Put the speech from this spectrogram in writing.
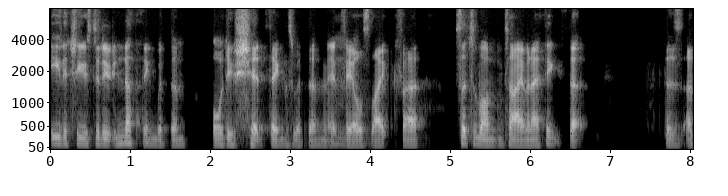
either choose to do nothing with them or do shit things with them, it Mm. feels like for such a long time. And I think that there's a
